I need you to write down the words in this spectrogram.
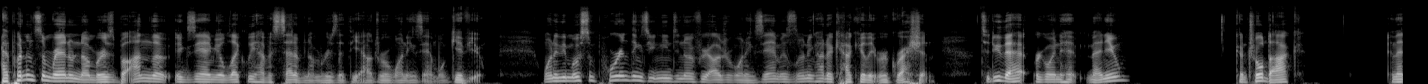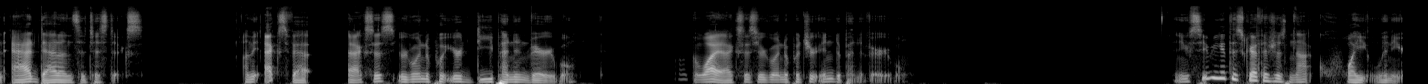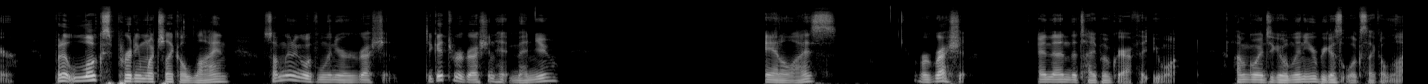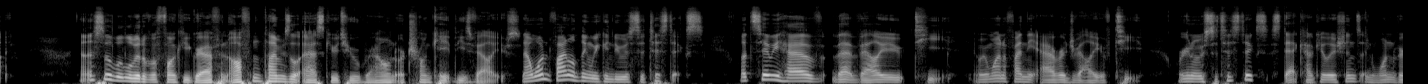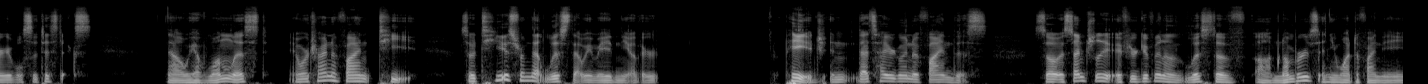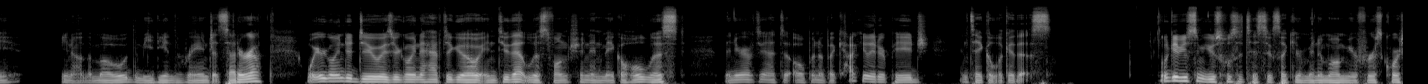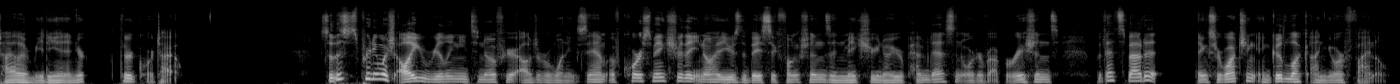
I put in some random numbers, but on the exam, you'll likely have a set of numbers that the Algebra 1 exam will give you. One of the most important things you need to know for your Algebra 1 exam is learning how to calculate regression. To do that, we're going to hit Menu, Control Doc, and then Add Data and Statistics. On the X axis, you're going to put your dependent variable. On the y-axis, you're going to put your independent variable. And you see we get this graph that's just not quite linear, but it looks pretty much like a line, so I'm going to go with linear regression. To get to regression, hit Menu, Analyze, Regression, and then the type of graph that you want. I'm going to go linear because it looks like a line. Now this is a little bit of a funky graph and oftentimes they'll ask you to round or truncate these values. Now one final thing we can do is statistics. Let's say we have that value t and we want to find the average value of t. We're going to do statistics, stat calculations, and one variable statistics. Now we have one list and we're trying to find t. So t is from that list that we made in the other page and that's how you're going to find this. So essentially if you're given a list of um, numbers and you want to find the you know, the mode, the median, the range, etc. What you're going to do is you're going to have to go into that list function and make a whole list. Then you're going to have to open up a calculator page and take a look at this. It'll give you some useful statistics like your minimum, your first quartile or median, and your third quartile. So this is pretty much all you really need to know for your Algebra 1 exam. Of course, make sure that you know how to use the basic functions and make sure you know your PEMDAS and order of operations, but that's about it. Thanks for watching and good luck on your final.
